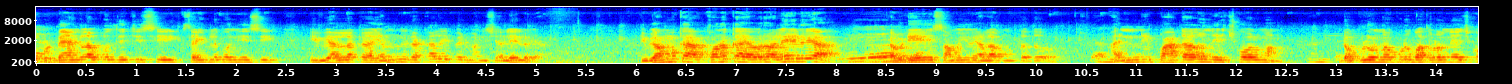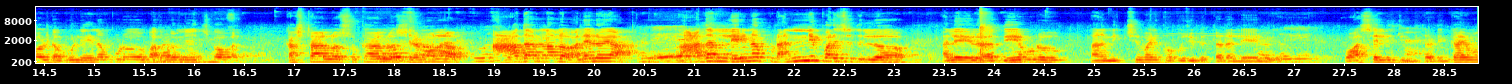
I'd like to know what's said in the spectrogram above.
ఇప్పుడు బ్యాంకులో అప్పులు తెచ్చేసి సైట్లు కొనేసి ఇవి వెళ్ళక ఎన్ని రకాలైపోయాడు మనిషి అలేలోయ ఇవి అమ్మక కొనక ఎవరు అలేలుయ కాబట్టి ఏ సమయం ఎలా ఉంటుందో అన్ని పాఠాలు నేర్చుకోవాలి మనం. డబ్బులు ఉన్నప్పుడు బతకడం నేర్చుకోవాలి డబ్బులు లేనప్పుడు బతకడం నేర్చుకోవాలి. కష్టాల్లో సుఖాల్లో శ్రమల్లో ఆదరణలో అలేలోయ ఆదరణ లేనప్పుడు అన్ని పరిస్థితుల్లో అలేలుయ దేవుడు తన నిత్యమైన కృప చూపిస్తాడు. అలేలుయ వాత్సల్యం చూపుతాడు ఇంకా ఏమో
